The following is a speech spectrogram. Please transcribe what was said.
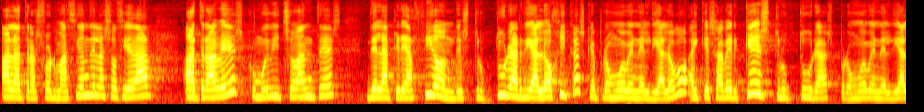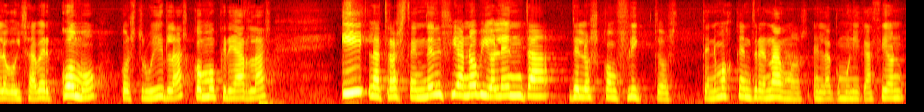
a la transformación de la sociedad a través, como he dicho antes, de la creación de estructuras dialógicas que promueven el diálogo. Hay que saber qué estructuras promueven el diálogo y saber cómo construirlas, cómo crearlas. Y la trascendencia no violenta de los conflictos. Tenemos que entrenarnos en la comunicación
